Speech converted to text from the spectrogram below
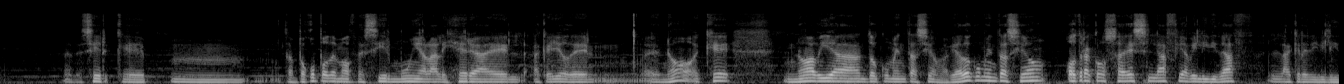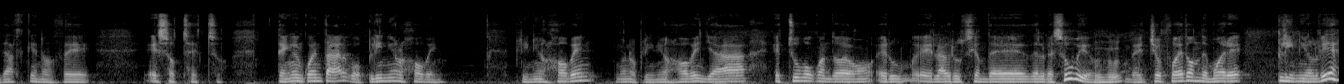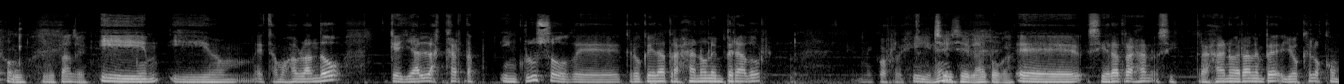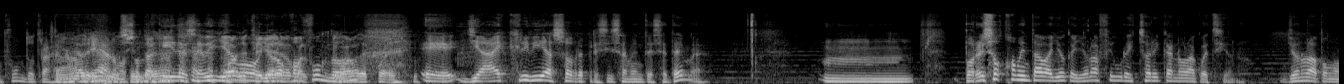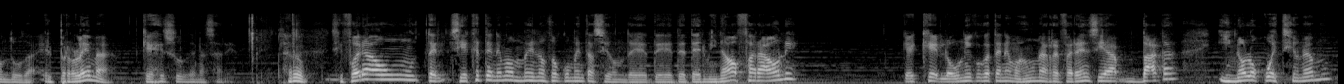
Es decir, que mm, tampoco podemos decir muy a la ligera el, aquello de, eh, no, es que no había documentación. Había documentación, otra cosa es la fiabilidad, la credibilidad que nos dé esos textos. Tenga en cuenta algo, Plinio el Joven. Plinio el Joven, bueno, Plinio el Joven ya estuvo cuando eru- eh, la erupción de- del Vesubio. De hecho, fue donde muere Plinio el Viejo. Y, y, um, estamos hablando que ya en las cartas, incluso de, creo que era Trajano el emperador, corregí, ¿eh? Sí, sí, la época. Eh, si era Trajano, sí, Trajano era el emperador, yo es que los confundo, Trajano y Adriano, Adriano, son de aquí, de Sevilla, ¿Cuál es o yo primero, los confundo. Eh, ya escribía sobre precisamente ese tema. Mm, por eso os comentaba yo que yo la figura histórica no la cuestiono, yo no la pongo en duda. El problema que es Jesús de Nazaret. claro, Si fuera un. si es que tenemos menos documentación de, de determinados faraones, que es que lo único que tenemos es una referencia vaga y no lo cuestionamos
